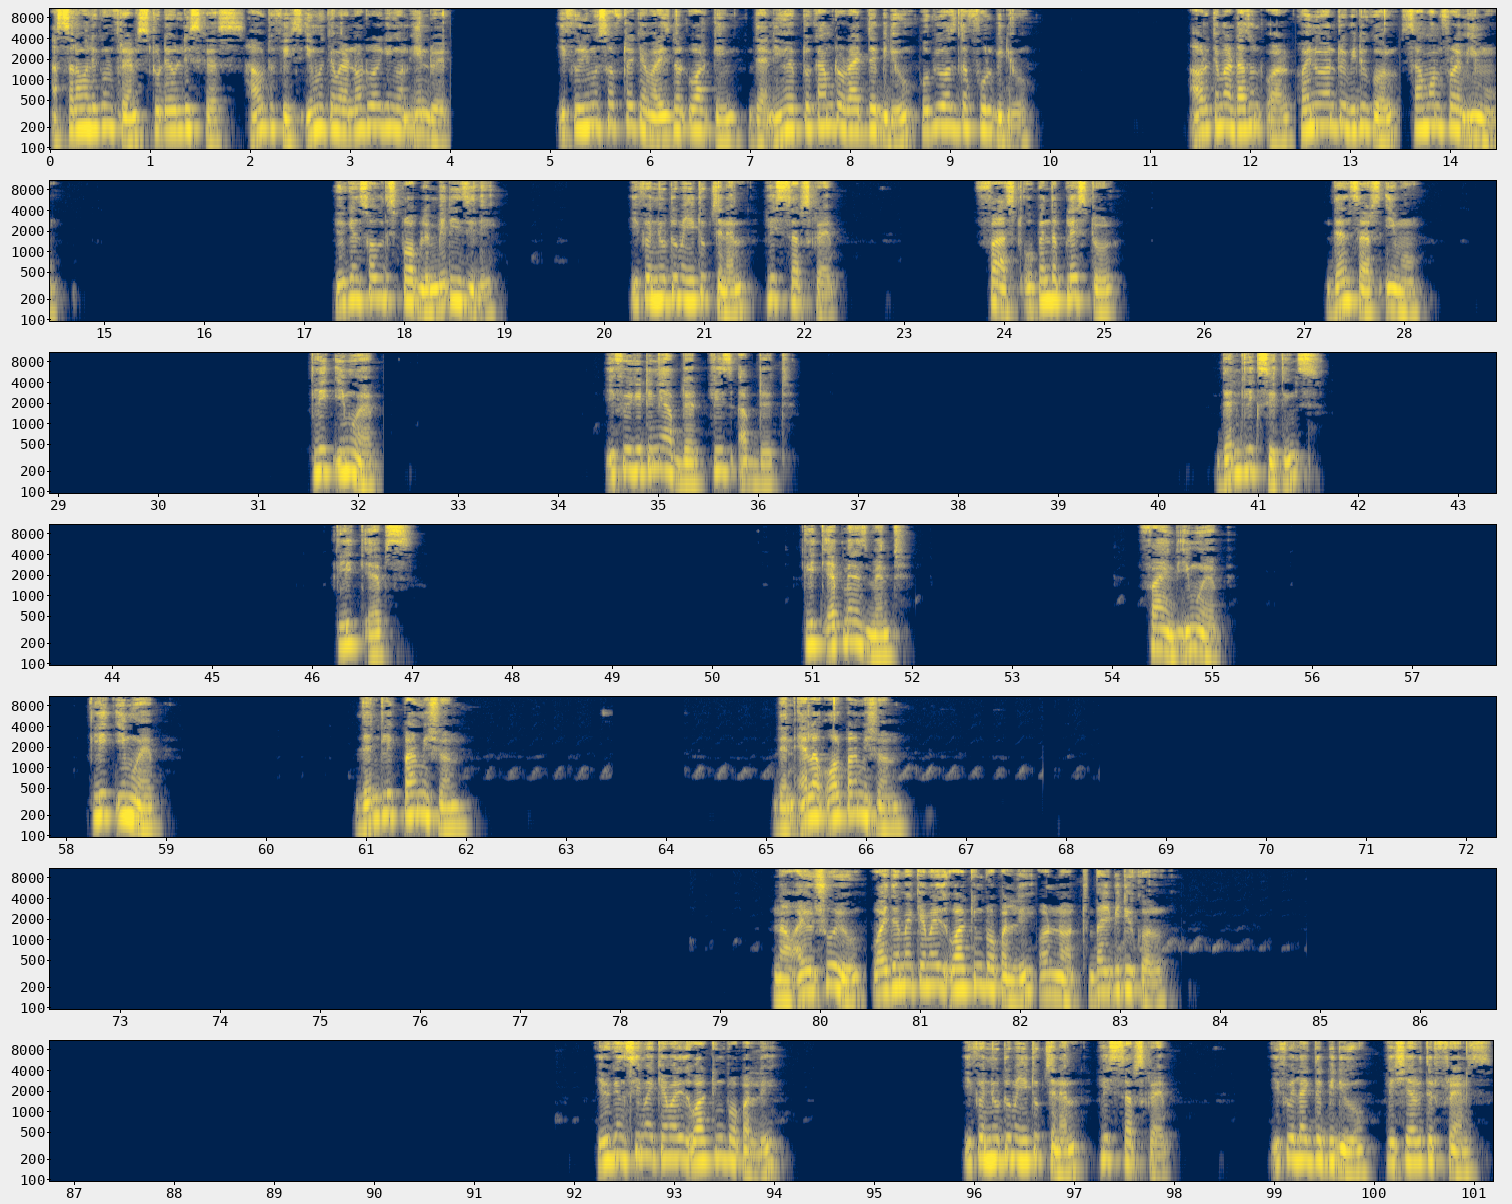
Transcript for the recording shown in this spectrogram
Assalamualaikum friends, today we'll discuss how to fix imo camera not working on Android. If your imo software camera is not working, then you have to come to write the video, hope you watch the full video. Our camera doesn't work when we want to video call someone from imo. You can solve this problem very easily. If you are new to my YouTube channel, please subscribe. First, open the Play Store. Then search imo. Click imo app. If you get any update, please update. Then click Settings. Click Apps. Click App Management. Find imo app. Click imo app. Then click permission. Then allow all permission. Now I will show you whether my camera is working properly or not by video call. You can see my camera is working properly. If you are new to my YouTube channel, please subscribe. If you like the video, please share with your friends.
